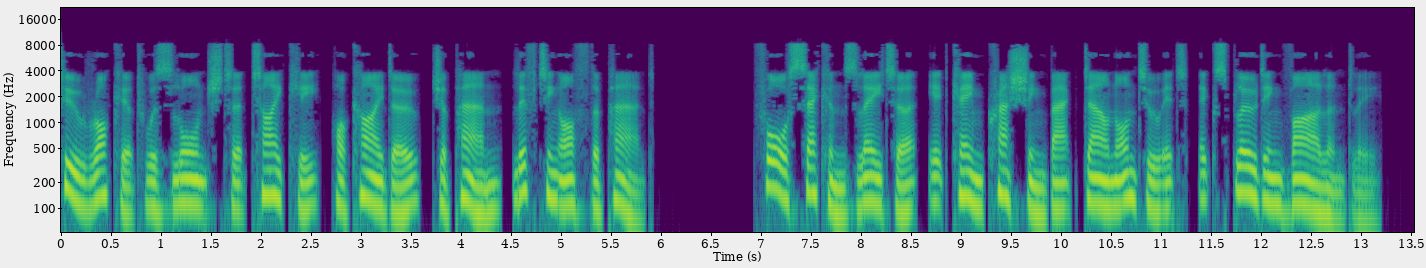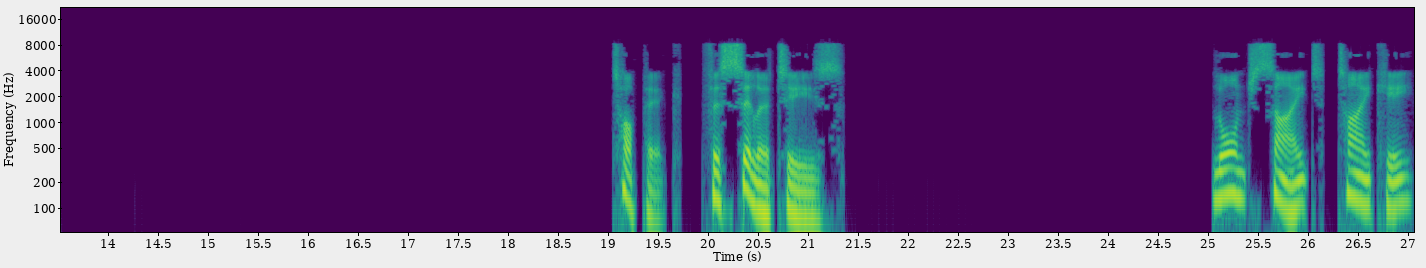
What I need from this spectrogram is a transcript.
2 rocket was launched at Taiki, Hokkaido, Japan, lifting off the pad. Four seconds later, it came crashing back down onto it, exploding violently. Topic: Facilities. Launch site: Taiki,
